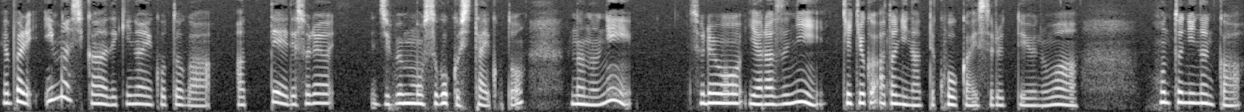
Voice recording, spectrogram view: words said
やっぱり今しかできないことがあってでそれ自分もすごくしたいことなのにそれをやらずに結局後になって後悔するっていうのは本当になんか、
